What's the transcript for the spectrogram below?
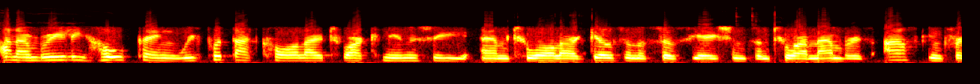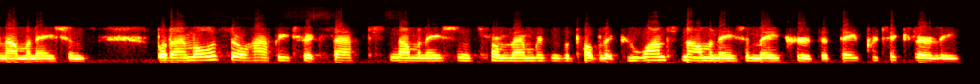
And I'm really hoping we've put that call out to our community and um, to all our guilds and associations and to our members asking for nominations. But I'm also happy to accept nominations from members of the public who want to nominate a maker that they particularly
